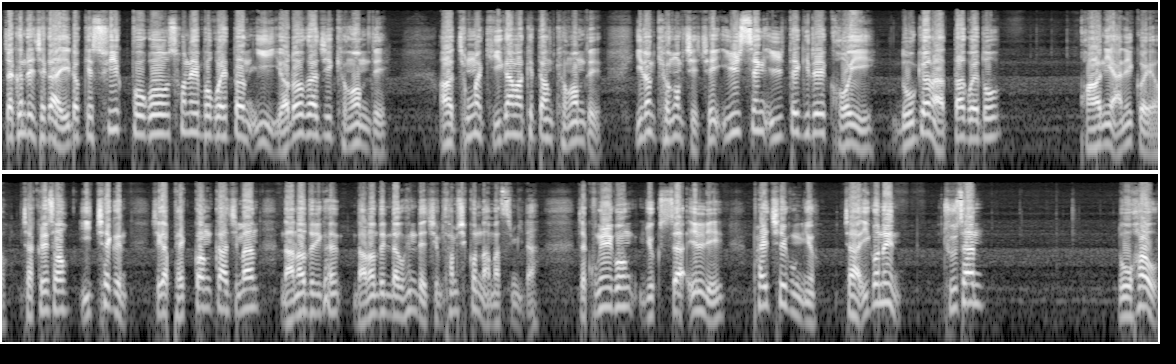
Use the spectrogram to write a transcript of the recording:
자, 근데 제가 이렇게 수익 보고 손해 보고 했던 이 여러 가지 경험들, 아, 정말 기가 막혔던 경험들, 이런 경험치, 제 일생 일대기를 거의 녹여놨다고 해도 과언이 아닐 거예요. 자, 그래서 이 책은 제가 100권까지만 나눠드리가, 나눠드린다고 했는데 지금 30권 남았습니다. 자, 010-6411-8706. 자, 이거는 두산 노하우.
